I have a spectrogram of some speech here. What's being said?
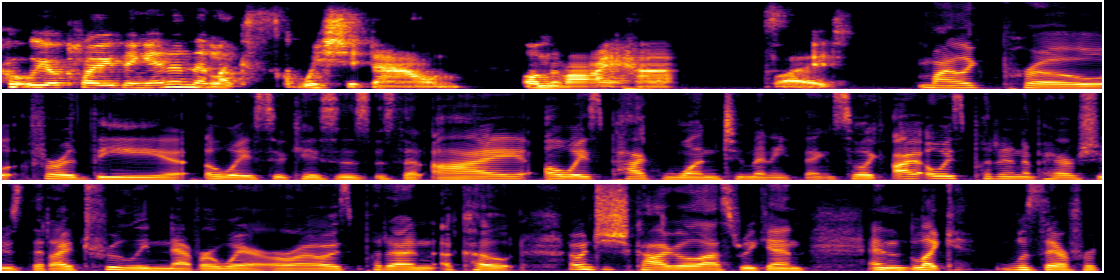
put all your clothing in and then like squish it down on the right hand side. My like pro for the away suitcases is that I always pack one too many things. So like I always put in a pair of shoes that I truly never wear, or I always put in a coat. I went to Chicago last weekend and like was there for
